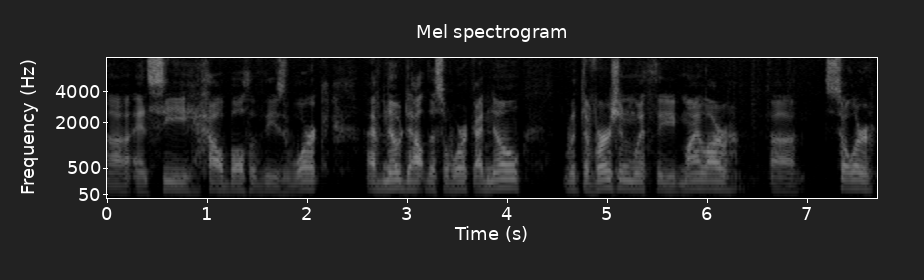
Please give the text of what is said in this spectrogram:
uh, and see how both of these work. I have no doubt this will work. I know with the version with the Mylar uh, solar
